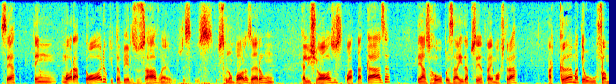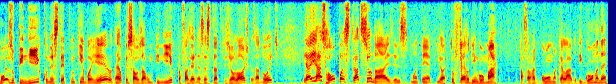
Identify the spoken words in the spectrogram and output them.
certo? Tem um, um oratório que também eles usavam, é, os, os, os, quilombolas eram religiosos, quarto da casa. Tem as roupas aí, dá para você entrar e mostrar. A cama, tem o famoso pinico, nesse tempo não tinha banheiro, né? O pessoal usava um pinico para fazer necessidades fisiológicas à noite. E aí as roupas tradicionais, eles mantêm aqui, ó, do ferro de engomar, passava goma, aquela água de goma, né?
